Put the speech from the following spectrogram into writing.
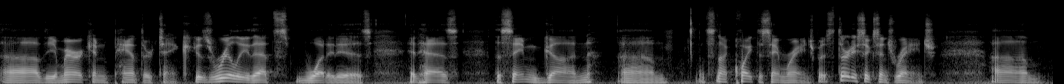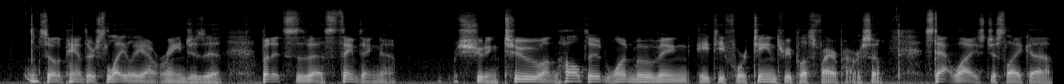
uh, the American Panther tank, because really that's what it is. It has the same gun. Um, it's not quite the same range, but it's 36 inch range. Um, so the Panther slightly outranges it, but it's the same thing. Uh, shooting two on the halted, one moving, AT-14, three plus firepower. So stat-wise, just like a,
